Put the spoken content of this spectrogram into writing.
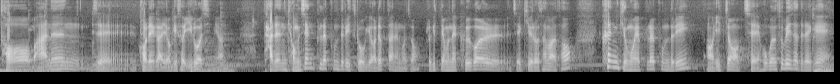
더 많은 이제 거래가 여기서 이루어지면 다른 경쟁 플랫폼들이 들어오기 어렵다는 거죠. 그렇기 때문에 그걸 이제 기회로 삼아서 큰 규모의 플랫폼들이 어, 입점업체 혹은 소비자들에게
